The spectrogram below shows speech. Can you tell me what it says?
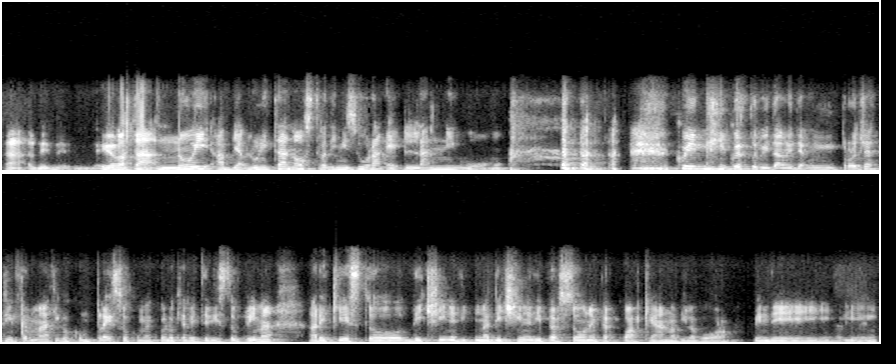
Ah, in realtà noi abbiamo, l'unità nostra di misura è l'anni uomo. Quindi questo vi dà un'idea. Un progetto informatico complesso come quello che avete visto prima ha richiesto decine di, una decina di persone per qualche anno di lavoro. Quindi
